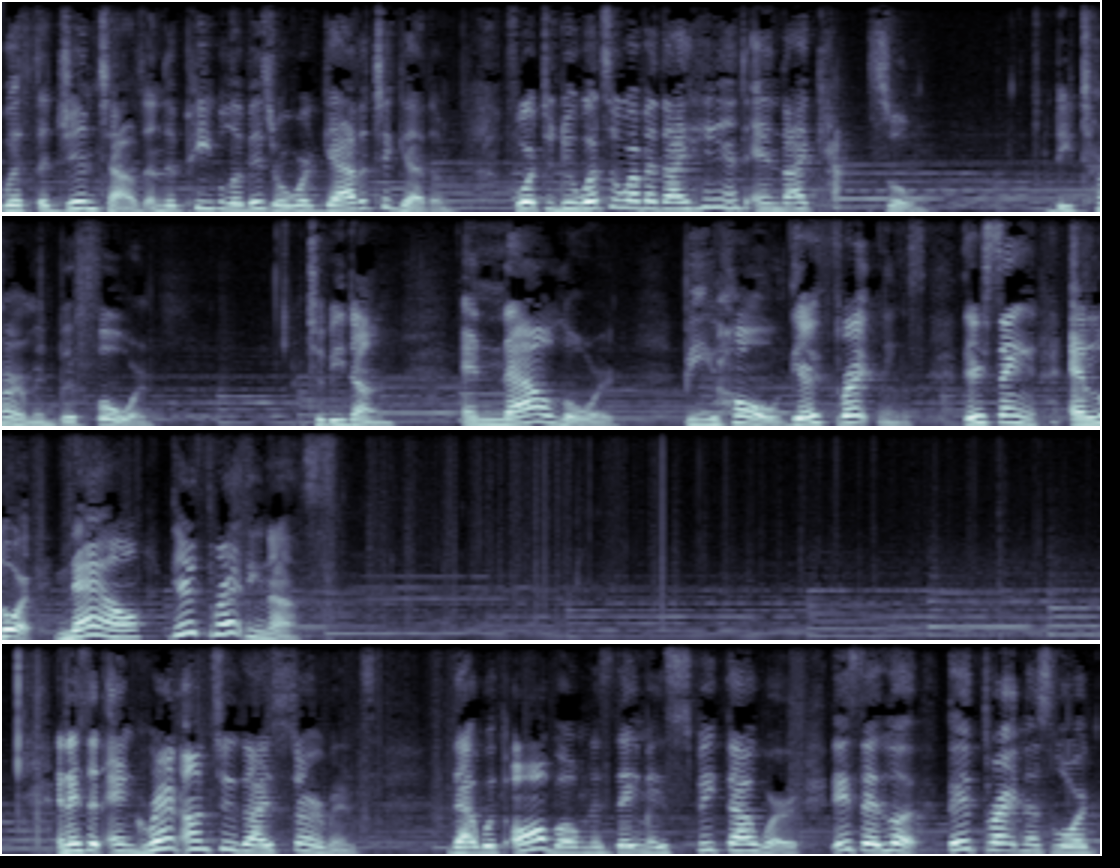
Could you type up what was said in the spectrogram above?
with the Gentiles and the people of Israel were gathered together for to do whatsoever thy hand and thy counsel determined before to be done. And now, Lord, behold, their threatenings. They're saying, and Lord, now they're threatening us. And they said, And grant unto thy servants that with all boldness they may speak thy word. They said, Look, they threaten us, Lord,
